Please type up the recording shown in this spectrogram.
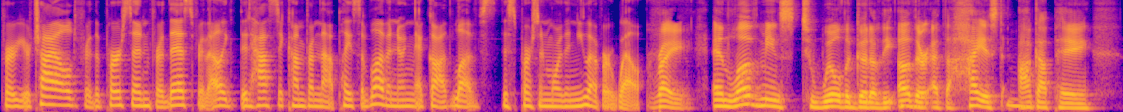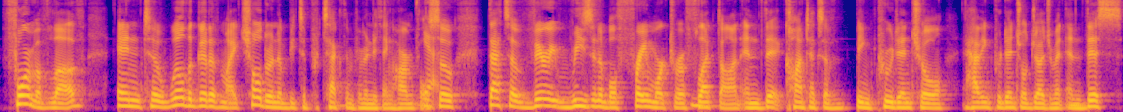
for your child, for the person, for this, for that, like it has to come from that place of love and knowing that God loves this person more than you ever will. Right. And love means to will the good of the other at the highest mm-hmm. agape form of love. And to will the good of my children would be to protect them from anything harmful. Yeah. So that's a very reasonable framework to mm-hmm. reflect on in the context of being prudential, having prudential judgment. And mm-hmm. this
